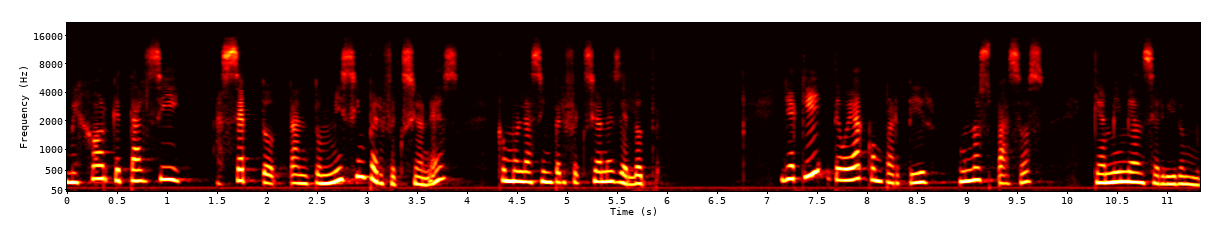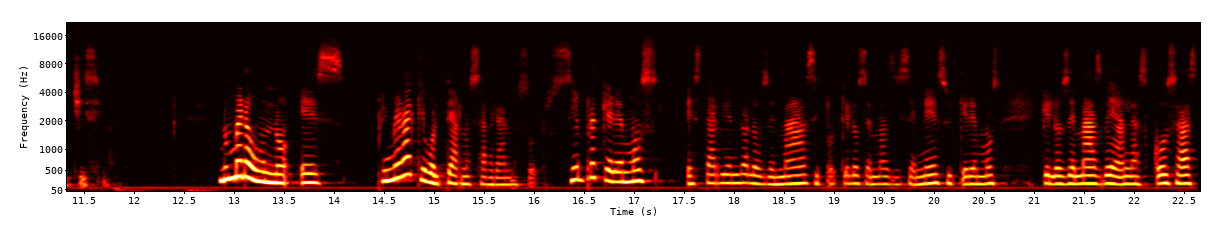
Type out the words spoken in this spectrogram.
Mejor, que tal si acepto tanto mis imperfecciones como las imperfecciones del otro? Y aquí te voy a compartir unos pasos que a mí me han servido muchísimo. Número uno es, primero hay que voltearnos a ver a nosotros. Siempre queremos estar viendo a los demás y por qué los demás dicen eso y queremos que los demás vean las cosas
